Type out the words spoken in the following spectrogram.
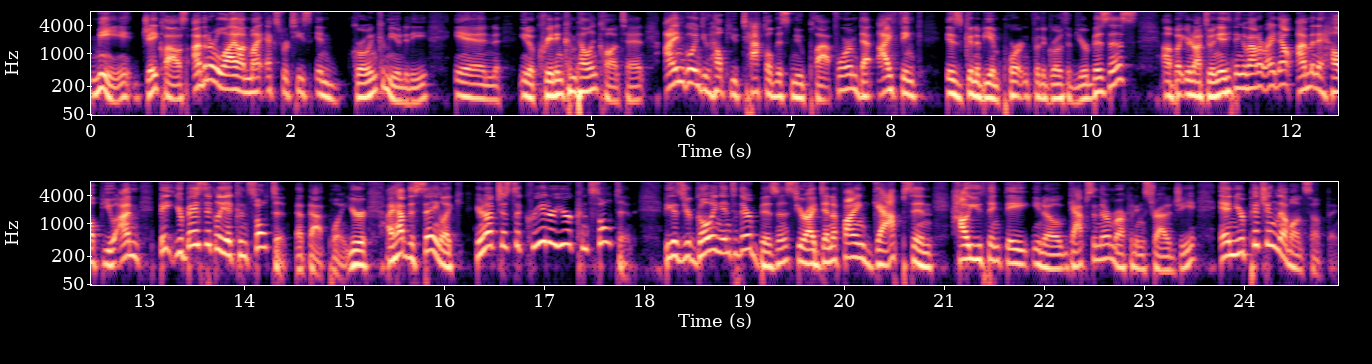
me Jay Clouse I'm going to rely on my expertise in growing community in you know creating compelling content I'm going to help you tackle this new platform that I think is going to be important for the growth of your business, uh, but you're not doing anything about it right now. I'm going to help you. I'm you're basically a consultant at that point. You're I have this saying like you're not just a creator, you're a consultant because you're going into their business, you're identifying gaps in how you think they, you know, gaps in their marketing strategy, and you're pitching them on something.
